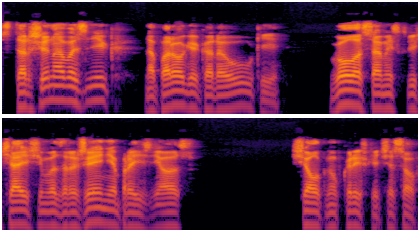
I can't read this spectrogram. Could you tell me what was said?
Старшина возник на пороге караулки, голосом, исключающим возражение, произнес, щелкнув крышкой часов.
